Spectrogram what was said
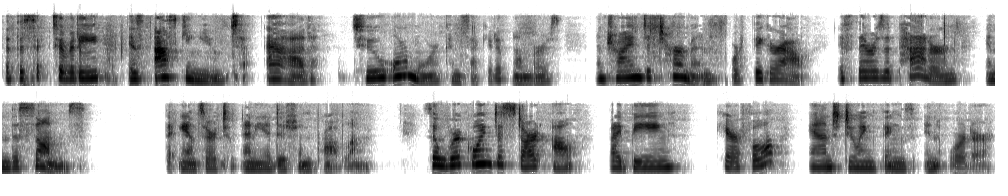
that this activity is asking you to add two or more consecutive numbers and try and determine or figure out if there is a pattern in the sums, the answer to any addition problem. So we're going to start out by being careful and doing things in order.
